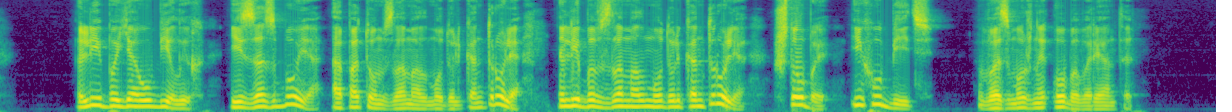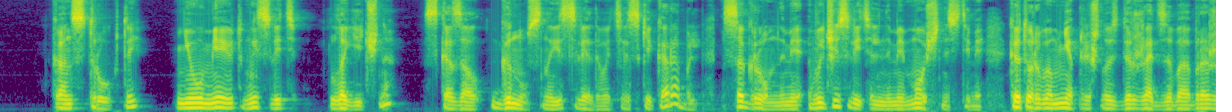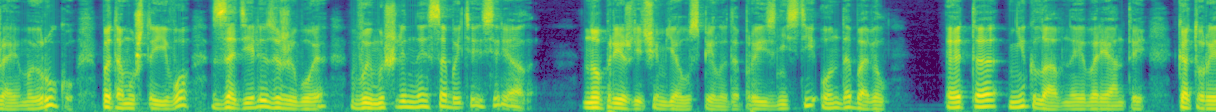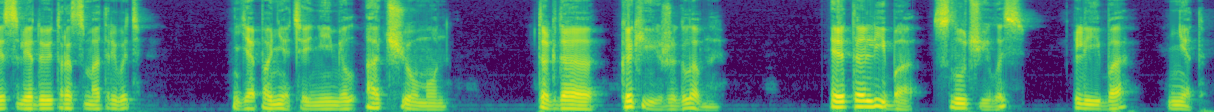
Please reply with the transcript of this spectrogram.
Либо я убил их из-за сбоя, а потом взломал модуль контроля, либо взломал модуль контроля, чтобы их убить. Возможны оба варианта. Конструкты не умеют мыслить логично, сказал гнусный исследовательский корабль с огромными вычислительными мощностями, которого мне пришлось держать за воображаемую руку, потому что его задели за живое вымышленные события сериала. Но прежде чем я успел это произнести, он добавил «Это не главные варианты, которые следует рассматривать». Я понятия не имел, о чем он. Тогда какие же главные? Это либо случилось, либо нет.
